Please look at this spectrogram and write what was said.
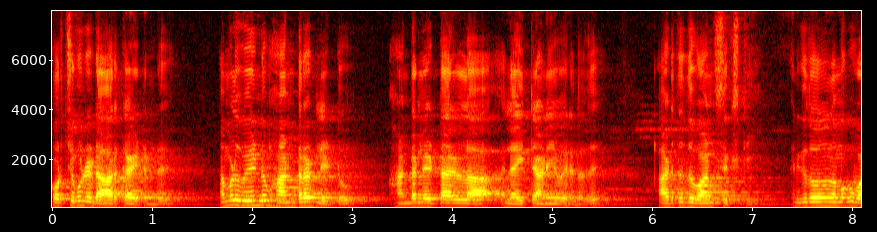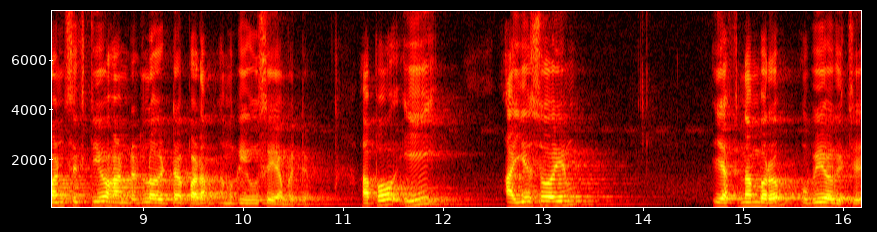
കുറച്ചും കൂടി ഡാർക്ക് ആയിട്ടുണ്ട്. നമ്മൾ വീണ്ടും ഹൺഡ്രഡിലിട്ടു ഹൺഡ്രഡിലിട്ടാലുള്ള ലൈറ്റാണ് ഈ വരുന്നത്. അടുത്തത് വൺ സിക്സ്റ്റി എനിക്ക് തോന്നുന്നു നമുക്ക് വൺ സിക്സ്റ്റിയോ ഹൺഡ്രഡിലോ ഇട്ട പടം നമുക്ക് യൂസ് ചെയ്യാൻ പറ്റും. അപ്പോൾ ഈ ഐ എസ് ഒയും എഫ് നമ്പറും ഉപയോഗിച്ച്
